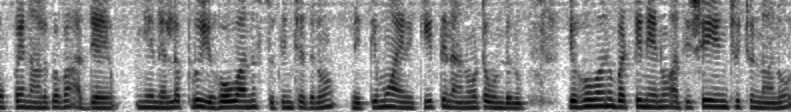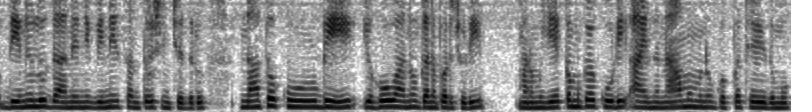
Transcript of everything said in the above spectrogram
ముప్పై నాలుగవ అధ్యాయం. నేనెల్లప్పుడూ యహోవాను స్తుతించెదను. నిత్యము ఆయన కీర్తి నా నోట ఉండును. యహోవాను బట్టి నేను అతిశయించుచున్నాను. దీనులు దానిని విని సంతోషించెదరు. నాతో కూడి యహోవాను గనపరచుడి మనము ఏకముగా కూడి ఆయన నామమును గొప్ప చేయుదుము.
